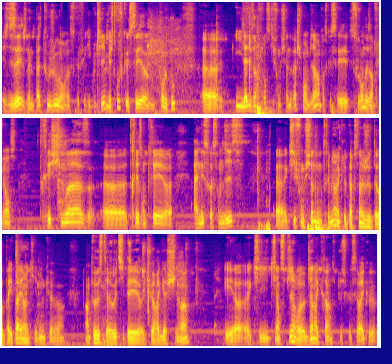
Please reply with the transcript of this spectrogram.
je disais, je n'aime pas toujours euh, ce que fait Kikuchi, mais je trouve que c'est, euh, pour le coup, euh, il a des influences qui fonctionnent vachement bien, parce que c'est souvent des influences très chinoises, euh, très ancrées euh, années 70, euh, qui fonctionnent donc très bien avec le personnage de Tao Pai Pai, hein, qui est donc un peu stéréotypé tueur à gages chinois, et qui, inspire bien la crainte, puisque c'est vrai que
